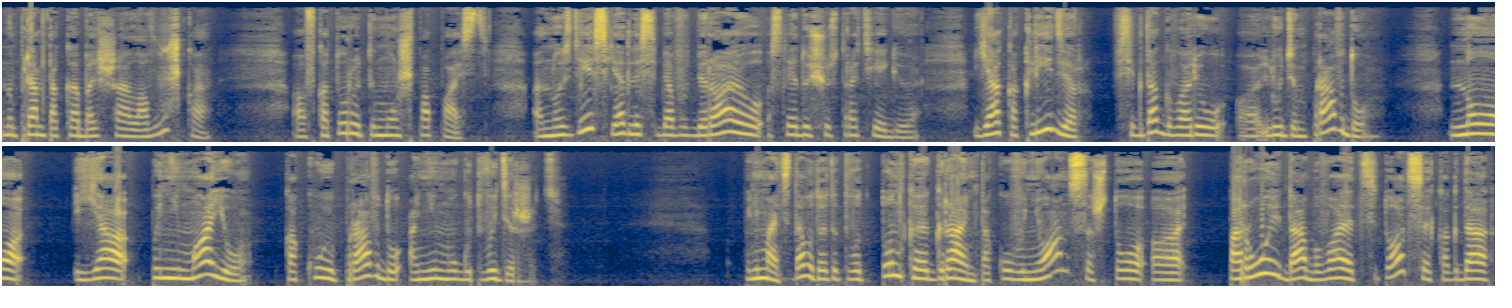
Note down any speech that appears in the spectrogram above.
ну, прям такая большая ловушка, а, в которую ты можешь попасть. Но здесь я для себя выбираю следующую стратегию. Я как лидер всегда говорю а, людям правду, но я понимаю, какую правду они могут выдержать. Понимаете, да, вот эта вот тонкая грань такого нюанса, что э, порой, да, бывает ситуация, когда,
